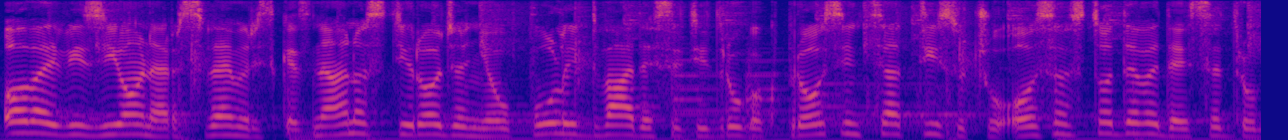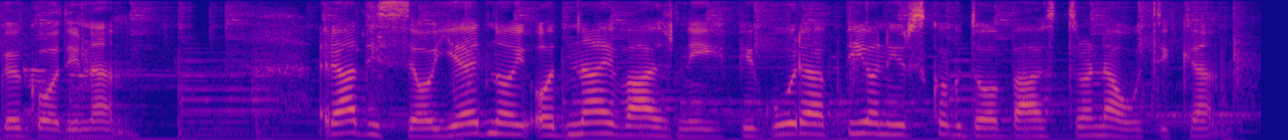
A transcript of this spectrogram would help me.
Ovaj vizionar svemirske znanosti rođen je u Puli 22. prosinca 1892. godine. Radi se o jednoj od najvažnijih figura pionirskog doba astronautike.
